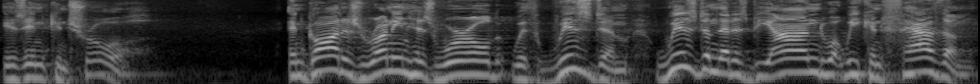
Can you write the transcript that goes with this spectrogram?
is in control. And God is running his world with wisdom, wisdom that is beyond what we can fathom.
